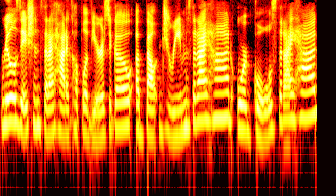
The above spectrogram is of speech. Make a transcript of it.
realizations that I had a couple of years ago about dreams that I had or goals that I had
